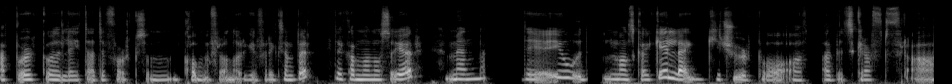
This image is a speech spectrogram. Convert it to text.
Upwork og lete etter folk som kommer fra Norge, eksempel. Det kan man også gjøre, men det er jo Man skal ikke legge skjul på at arbeidskraft fra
